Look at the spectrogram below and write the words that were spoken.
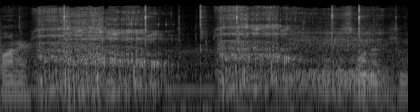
Spawner? There's one over here.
